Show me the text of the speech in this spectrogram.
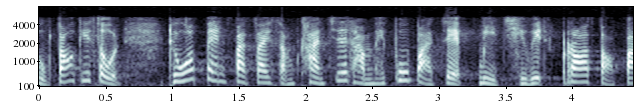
ถูกต้องที่สุด ถือว่าเป็นปัจจัยสำคัญที่จะทำให้ผู้บาดเจ็บมีชีวิตรอดต่อไป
